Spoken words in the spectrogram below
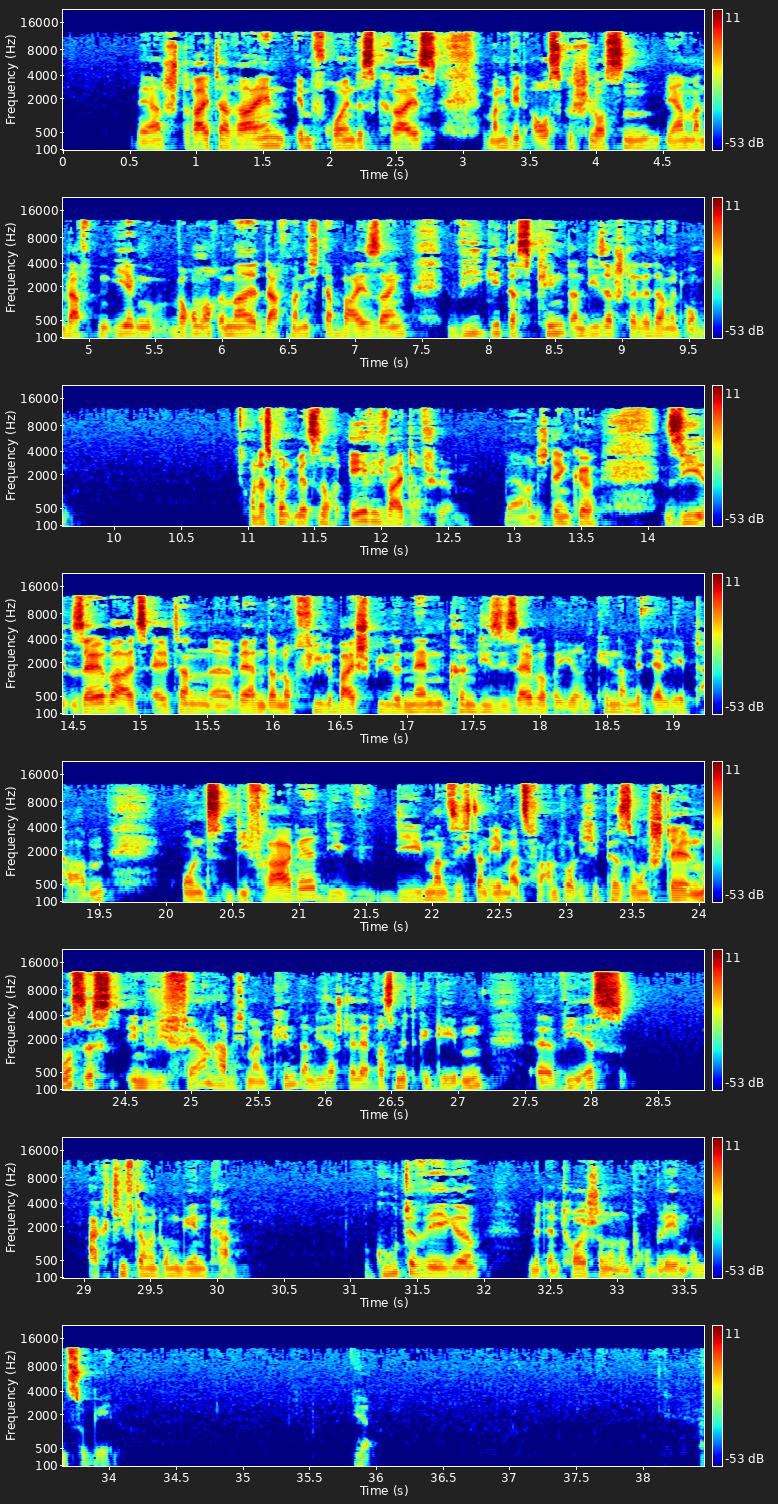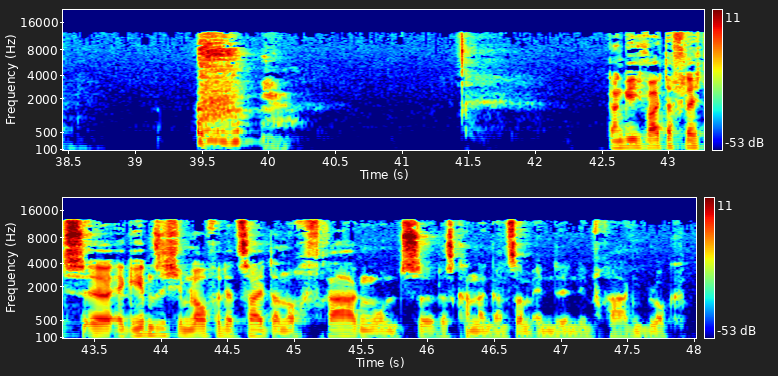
Ja, Streitereien im Freundeskreis, man wird ausgeschlossen, ja, man darf in irgend, warum auch immer, darf man nicht dabei sein. Wie geht das Kind an dieser Stelle damit um? Und das könnten wir jetzt noch ewig weiterführen. Ja, und ich denke, Sie selber als Eltern äh, werden dann noch viele Beispiele nennen können, die Sie selber bei Ihren Kindern miterlebt haben. Und die Frage, die, die man sich dann eben als verantwortliche Person stellen muss, ist, inwiefern habe ich meinem Kind an dieser Stelle etwas mitgegeben, äh, wie es aktiv damit umgehen kann. Gute Wege, mit Enttäuschungen und Problemen umzugehen. Ja. Dann gehe ich weiter. Vielleicht äh, ergeben sich im Laufe der Zeit dann noch Fragen und äh, das kann dann ganz am Ende in dem Fragenblock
